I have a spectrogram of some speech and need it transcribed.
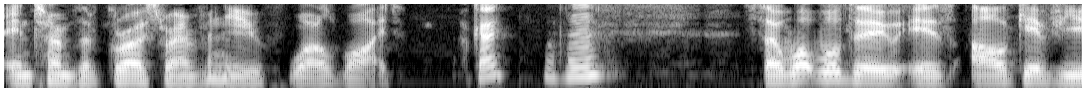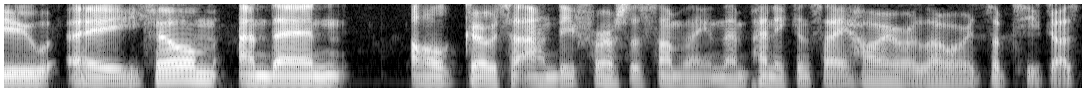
in terms of gross revenue worldwide. Okay. Mhm. So what we'll do is I'll give you a film and then I'll go to Andy first or something, and then Penny can say higher or lower. It's up to you guys.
